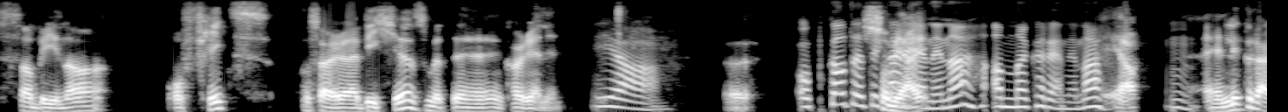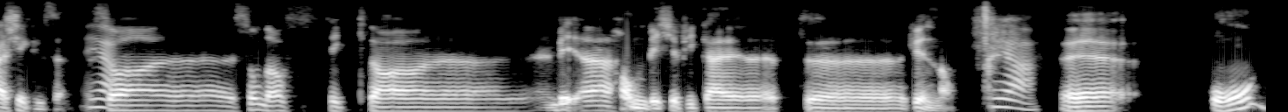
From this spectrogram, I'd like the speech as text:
Sabina og Fritz. Og så er det ei bikkje som heter Karenin. Ja. Oppkalt etter som jeg- Karenina. Anna Karenina. Ja, Mm. en litterær skikkelse. Ja. Så, eh, som da fikk da eh, eh, Hannbikkje fikk jeg et uh, kvinnenavn. Ja. Eh, og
